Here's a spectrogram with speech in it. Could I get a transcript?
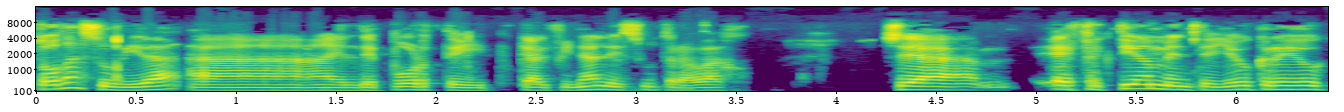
toda su vida al deporte y que al final es su trabajo? O sea, efectivamente, yo creo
